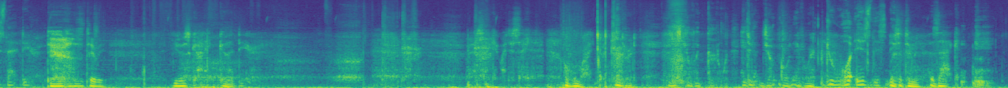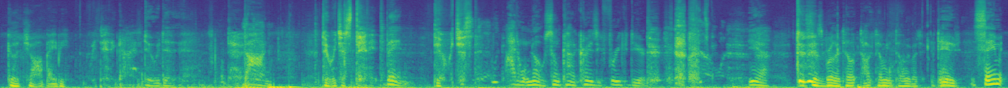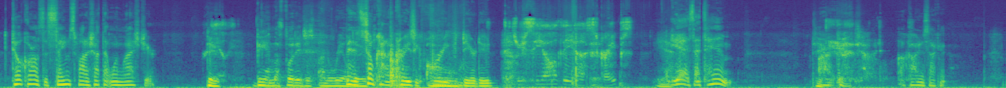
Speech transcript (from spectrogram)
Is that deer? Dude, that was Timmy. You just got a good deer. Trevor. Wait a second, wait a second. Oh my god, Trevor. He just killed a good one. He's got junk going everywhere. Dude, what is this deer? Listen to me, Zach. good job, baby. We did it, guys. Dude, we did it. Dude, Don, dude, we just did it. Ben, Dude, we just did it. I don't know, some kind of crazy freak deer. Yeah. This is his brother. Tell, talk, tell me, tell me about you. Dude, same, tell Carl it's the same spot I shot that one last year. Dude, being the footage is unreal, Ben, dude. it's some kind of crazy freak deer, dude. Did you see all the uh, scrapes? yeah. Yes, that's him. Dude, good job. I'll call you in a second.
